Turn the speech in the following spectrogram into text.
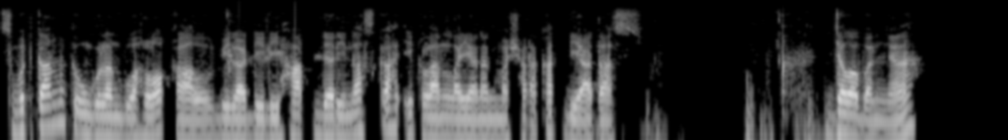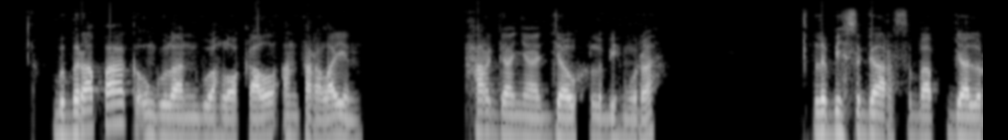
Sebutkan keunggulan buah lokal bila dilihat dari naskah iklan layanan masyarakat di atas. Jawabannya, Beberapa keunggulan buah lokal antara lain: harganya jauh lebih murah, lebih segar sebab jalur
